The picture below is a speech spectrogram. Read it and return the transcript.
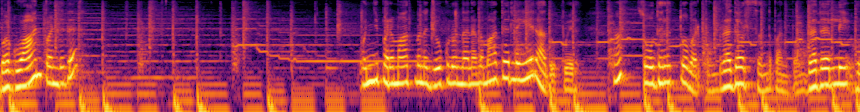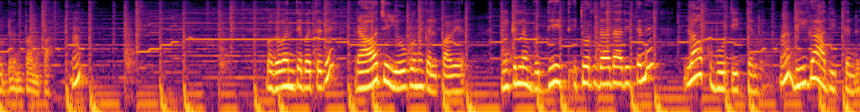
ಭಗವಾನ್ ಪಂಡದ ಒಂಜಿ ಪರಮಾತ್ಮನ ಜೋಕುಲು ನನಗ ಮಾತೆರ್ಲ ಪೇರ್ ಹಾಂ ಸೋದರತ್ವ ಬರ್ಪಂ ಬ್ರದರ್ಸ್ ಅಂತ ಪನ್ಪ ಬ್ರದರ್ಲಿ ಹುಡ್ ಅಂತ ಪನ್ಪ ಹ್ಮ್? ಭಗವಂತೆ ಬತ್ತದೆ ರಾಜ ಯೋಗನು ಕಲ್ಪಾವೆ ನಿಖಿಲ್ನ ಬುದ್ಧಿ ಇತ್ ಇತ್ತೋರ್ತದಾದ ಆದಿತ್ತಂದ್ರೆ ಲಾಕ್ ಬೂರ್ತಿ ಇತ್ತಂಡು ಹಾಂ ಬೀಗ ಆದಿತ್ತಂಡು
